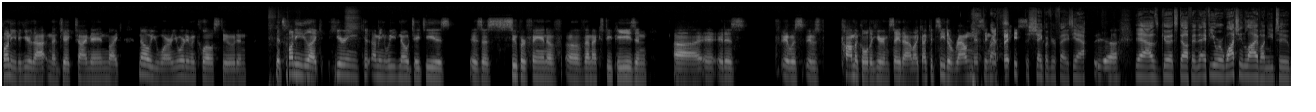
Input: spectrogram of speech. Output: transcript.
funny to hear that, and then Jake chime in like, "No, you weren't. You weren't even close, dude." And it's funny like hearing. I mean, we know JT is is a super fan of of MXGPs, and uh, it, it is it was it was comical to hear him say that. Like I could see the roundness in your face. The shape of your face, yeah. Yeah. Yeah, it was good stuff. And if you were watching live on YouTube,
